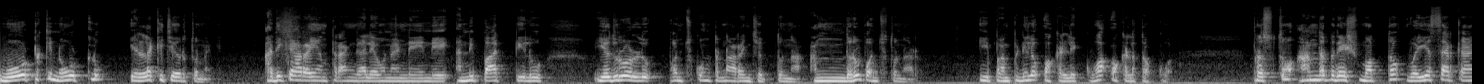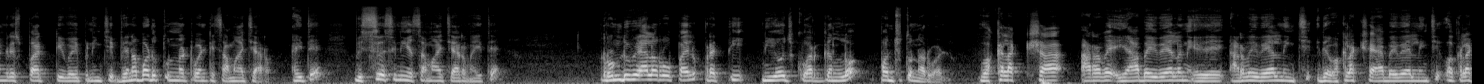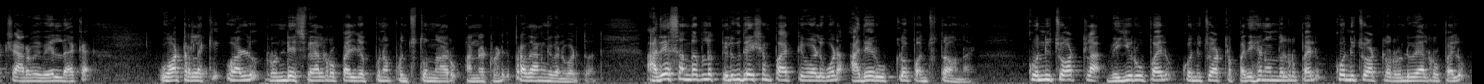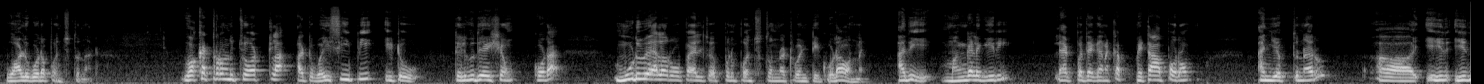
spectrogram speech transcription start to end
ఓటుకి నోట్లు ఇళ్ళకి చేరుతున్నాయి. అధికార యంత్రాంగాలు ఏమనండి? అన్ని పార్టీలు ఎదురోళ్ళు పంచుకుంటున్నారని చెప్తున్నా. అందరూ పంచుతున్నారు. ఈ పంపిణీలో ఒకళ్ళు ఎక్కువ ఒకళ్ళు తక్కువ. ప్రస్తుతం ఆంధ్రప్రదేశ్ మొత్తం వైఎస్ఆర్ కాంగ్రెస్ పార్టీ వైపు నుంచి వినబడుతున్నటువంటి సమాచారం. అయితే విశ్వసనీయ సమాచారం అయితే రెండు వేల రూపాయలు ప్రతి నియోజకవర్గంలో పంచుతున్నారు వాళ్ళు. ఒక లక్ష అరవై యాభై వేలని అరవై వేల నుంచి ఇది ఒక లక్ష యాభై వేల నుంచి ఒక లక్ష అరవై వేల దాకా ఓటర్లకి వాళ్ళు రెండేసి వేల రూపాయలు చొప్పున పంచుతున్నారు అన్నటువంటిది ప్రధానంగా వినబడుతోంది. అదే సందర్భంలో తెలుగుదేశం పార్టీ వాళ్ళు కూడా అదే రూట్లో పంచుతూ ఉన్నారు. కొన్ని చోట్ల వెయ్యి రూపాయలు కొన్ని చోట్ల పదిహేను వందల రూపాయలు కొన్ని చోట్ల రెండు వేల రూపాయలు వాళ్ళు కూడా పంచుతున్నారు. ఒకటి రెండు చోట్ల అటు వైసీపీ ఇటు తెలుగుదేశం కూడా మూడు వేల రూపాయల చొప్పున పంచుతున్నటువంటి కూడా ఉన్నాయి. అది మంగళగిరి లేకపోతే కనుక పిఠాపురం అని చెప్తున్నారు. ఆ, ఇది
